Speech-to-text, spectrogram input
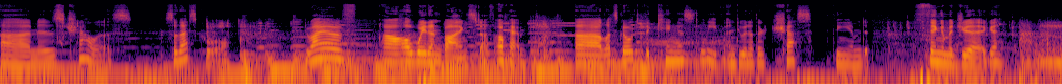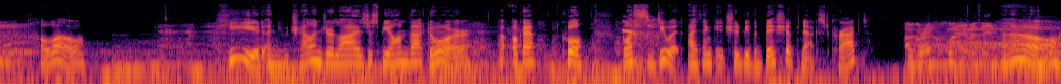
uh, Ms. Chalice. So that's cool. Do I have... Uh, I'll wait on buying stuff. Okay. Uh, let's go to the King's Leap and do another chess-themed thingamajig. Hello. Heed, a new challenger lies just beyond that door. Uh, okay, cool. Let's do it. I think it should be the bishop next, correct? A great Oh,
